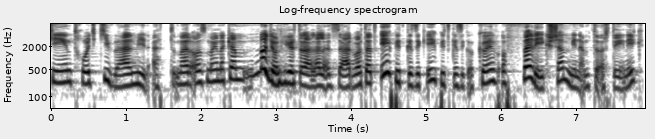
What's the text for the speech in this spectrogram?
utószóként, hogy kivel mi lett, mert az meg nekem nagyon hirtelen le lett zárva. Tehát építkezik, építkezik a könyv, a felék semmi nem történik,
